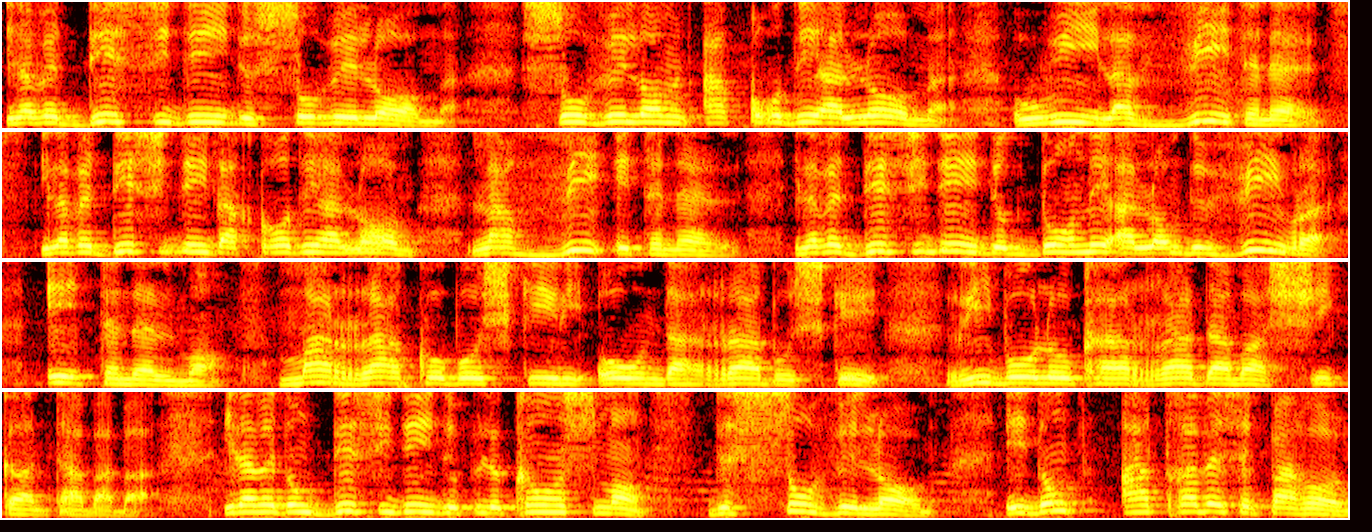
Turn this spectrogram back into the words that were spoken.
il avait décidé de sauver l'homme. Sauver l'homme, accorder à l'homme, oui, la vie éternelle. Il avait décidé d'accorder à l'homme la vie éternelle. Il avait décidé de donner à l'homme de vivre éternellement. Marakoboshkiri onda raboshke, ribolo tababa. Il avait donc décidé depuis le commencement de sauver l'homme. Et donc, à travers cette parole,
